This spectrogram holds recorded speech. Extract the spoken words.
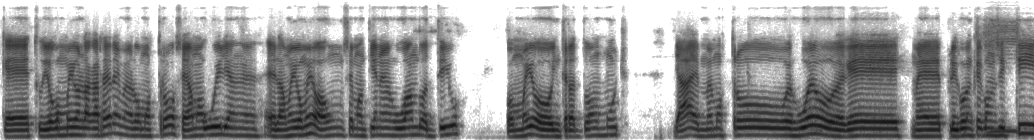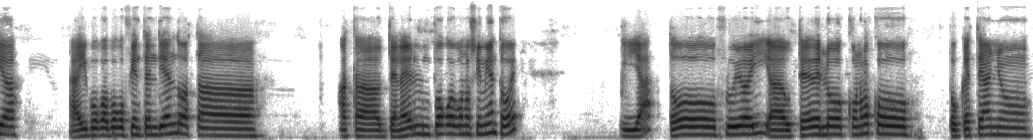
que estudió conmigo en la carrera y me lo mostró, se llama William, el amigo mío, aún se mantiene jugando activo conmigo, interactuamos mucho ya él me mostró el juego, de me explicó en qué consistía. Ahí poco a poco fui entendiendo hasta, hasta tener un poco de conocimiento, ¿eh? Y ya, todo fluyó ahí. A ustedes los conozco porque este año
